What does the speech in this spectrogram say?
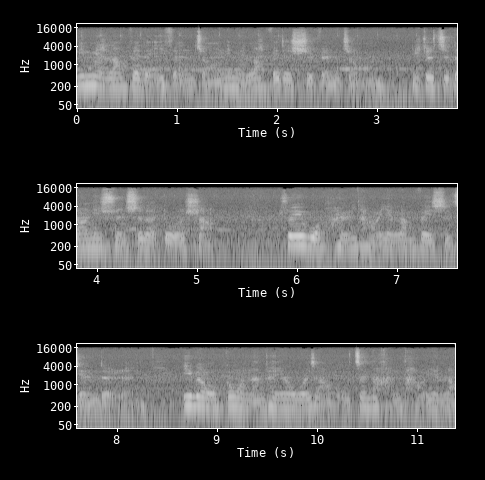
你每浪费的一分钟，你每浪费的十分钟，你就知道你损失了多少。所以我很讨厌浪费时间的人，因为我跟我男朋友，我想我真的很讨厌浪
